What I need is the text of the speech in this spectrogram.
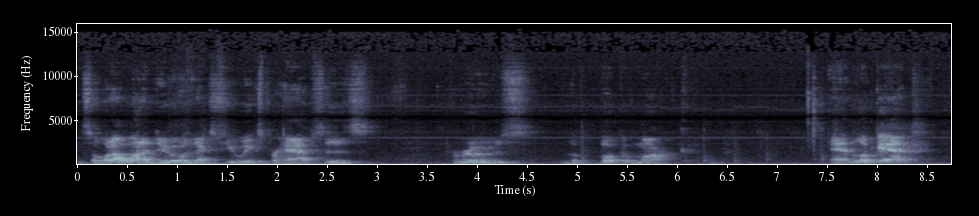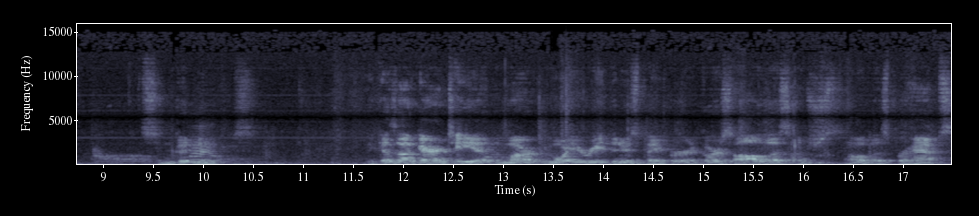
And so, what I want to do over the next few weeks, perhaps, is peruse the book of Mark and look at some good news. Because I'll guarantee you, the more, the more you read the newspaper, and of course, all of us, some of us perhaps,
